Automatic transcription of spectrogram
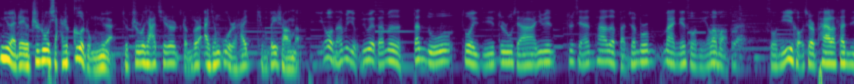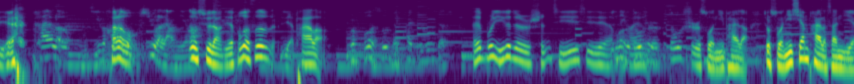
虐这个蜘蛛侠是各种虐，就蜘蛛侠其实整个爱情故事还挺悲伤的。以后咱们有机会，咱们单独做一集蜘蛛侠，因为之前他的版权不是卖给索尼了吗？对，索尼一口气拍了三集，拍了五集吧，拍了续了两集，又续两集。福克斯也拍了。不是福克斯没拍蜘蛛侠，哎，不是一个就是神奇系列那个都是都是索尼拍的，就索尼先拍了三集，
